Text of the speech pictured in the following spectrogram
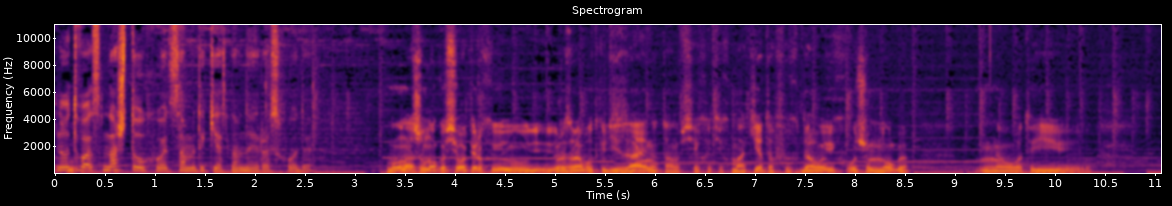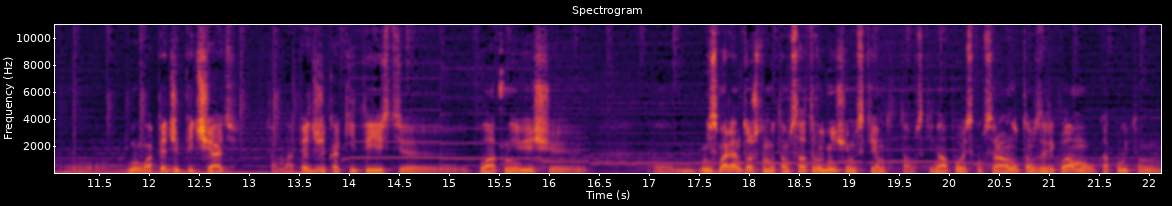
Ну вот у вас на что уходят самые такие основные расходы? Ну, у нас же много всего. Во-первых, разработка дизайна, там всех этих макетов, их, да, их очень много. Ну, вот, и, ну, опять же, печать. Там, опять же, какие-то есть э, платные вещи. Э, несмотря на то, что мы там сотрудничаем с кем-то, там, с кинопоиском, все равно там за рекламу какую-то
